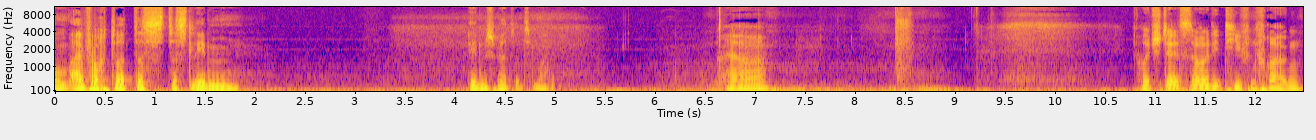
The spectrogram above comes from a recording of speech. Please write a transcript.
um einfach dort das, das Leben lebenswerter zu machen. ja. Heute stellst du aber die tiefen Fragen.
